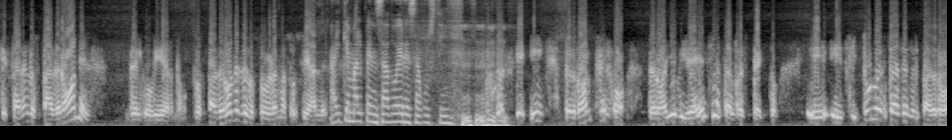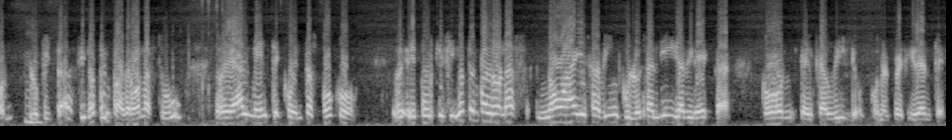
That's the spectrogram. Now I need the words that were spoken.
que están en los padrones del gobierno, los padrones de los programas sociales. Ay, qué mal pensado eres, Agustín. sí, perdón, pero, pero hay evidencias al respecto. Y, si tú no estás en el padrón, Lupita, si no te empadronas tú, realmente cuentas poco. Eh, porque si no te empadronas, no hay ese vínculo, esa liga directa con el caudillo, con el presidente.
